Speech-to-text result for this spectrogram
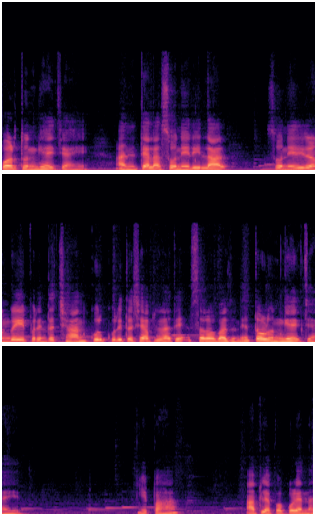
परतून घ्यायचे आहे. आणि त्याला सोनेरी लाल सोनेरी रंग येईपर्यंत छान कुरकुरीत असे आपल्याला ते सर्व बाजूने तळून घ्यायचे आहेत. हे पहा आपल्या पकोड्यांना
